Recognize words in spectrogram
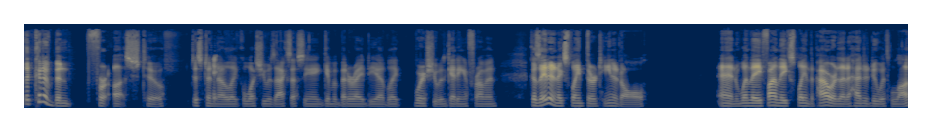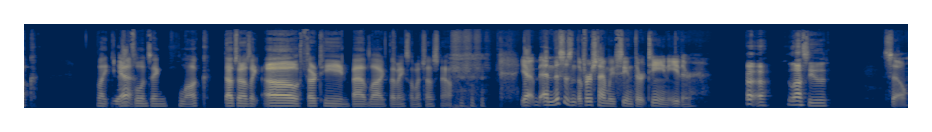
That could have been for us too, just to know like what she was accessing and give a better idea of like where she was getting it from, and because they didn't explain thirteen at all. And when they finally explained the power that it had to do with luck, like yeah. influencing luck, that's when I was like, oh, 13, bad luck. That makes so much sense now. yeah, and this isn't the first time we've seen 13 either. Uh uh-uh. uh Last season. So,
